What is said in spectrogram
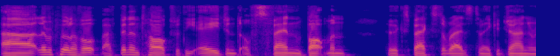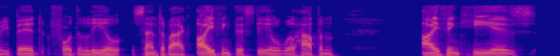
uh, Liverpool have have been in talks with the agent of Sven Botman, who expects the Reds to make a January bid for the Lille centre back. I think this deal will happen. I think he is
